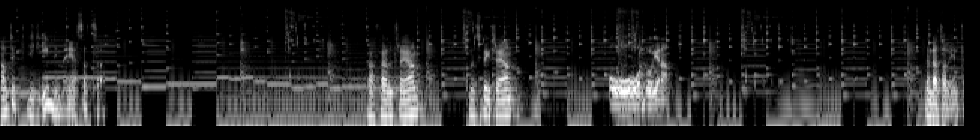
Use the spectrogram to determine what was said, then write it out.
Han typ gick in i mig när jag satt så här. Rafael-tröjan. Den där tar vi inte.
